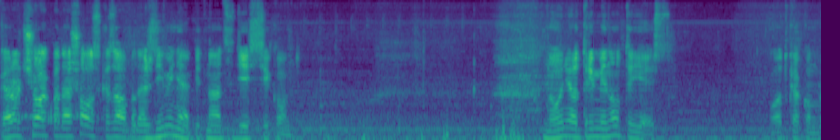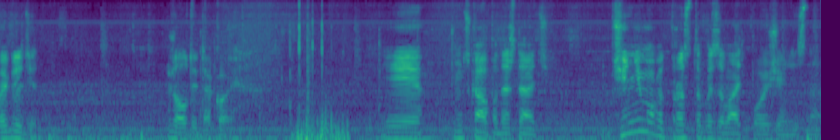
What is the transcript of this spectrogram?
Короче, чувак подошел и сказал, подожди меня 15-10 секунд. Но у него 3 минуты есть. Вот как он выглядит. Желтый такой. И Он сказал подождать. Че не могут просто вызывать позже, я не знаю.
